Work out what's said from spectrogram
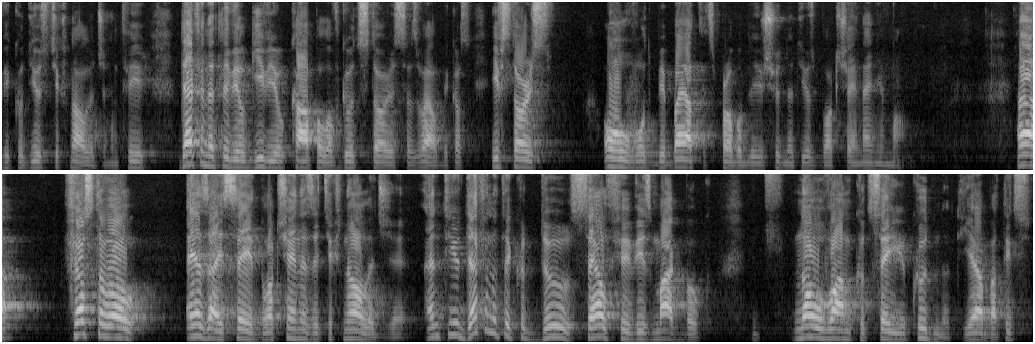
we could use technology. And we definitely will give you a couple of good stories as well, because if stories all would be bad, it's probably you should not use blockchain anymore. Uh, first of all, as I said, blockchain is a technology, and you definitely could do selfie with MacBook. No one could say you could not, yeah, but it's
